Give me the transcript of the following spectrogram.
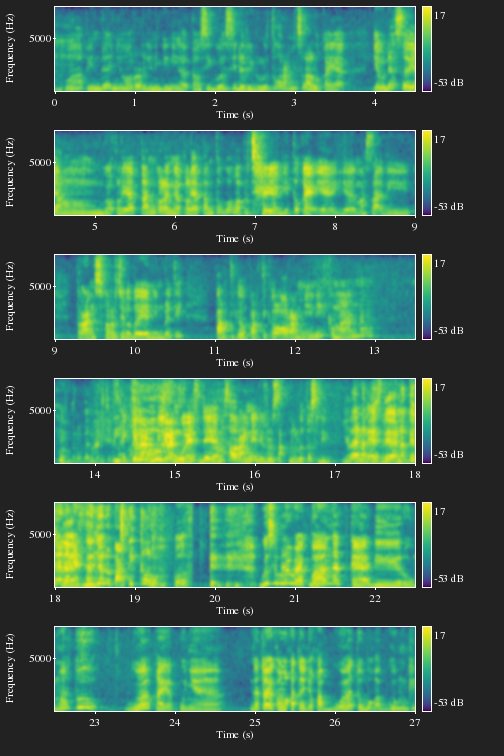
wah pindah ini horor gini gini nggak tahu sih gue sih dari dulu tuh orangnya selalu kayak ya udah se yang gue kelihatan kalau yang nggak kelihatan tuh gue nggak percaya gitu kayak ya ya masa di transfer coba bayangin berarti partikel-partikel orangnya ini ke mana cerita pikiran. Pikiran gue SD ya. Masa orang ini dirusak dulu terus di Gila anak SD anak SD anak SD aja udah partikel loh. Uh, gue sebenarnya banyak banget. Kayak di rumah tuh gue kayak punya nggak tahu ya kalau kata nyokap gue atau bokap gue mungkin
